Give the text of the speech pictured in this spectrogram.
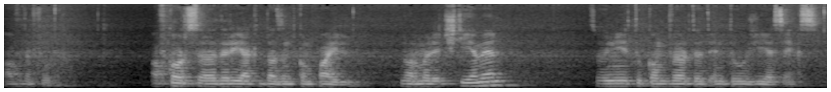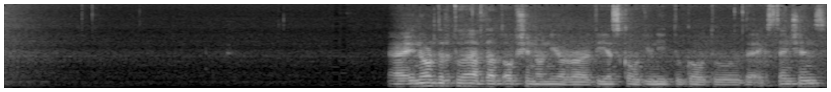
of the footer of course uh, the react doesn't compile normal HTML so we need to convert it into JSX uh, in order to have that option on your uh, VS Code you need to go to the extensions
